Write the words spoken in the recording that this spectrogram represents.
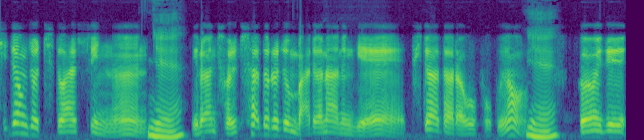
시정 조치도 할 수 있는 예. 이러한 절차들을 좀 마련하는 게 필요하다라고 보고요. 예. 그럼 이제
